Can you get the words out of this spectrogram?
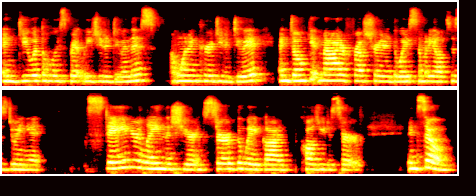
and do what the Holy Spirit leads you to do in this, I want to encourage you to do it. And don't get mad or frustrated the way somebody else is doing it. Stay in your lane this year and serve the way God calls you to serve. And so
